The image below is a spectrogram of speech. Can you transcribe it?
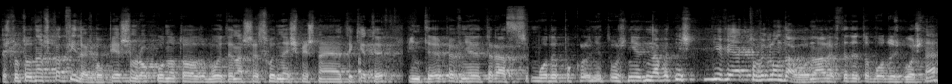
Zresztą to na przykład widać, bo w pierwszym roku no to były te nasze słynne, śmieszne etykiety, pinty. Pewnie teraz młode pokolenie to już nie, nawet nie, nie wie, jak to wyglądało, no ale wtedy to było dość głośne.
